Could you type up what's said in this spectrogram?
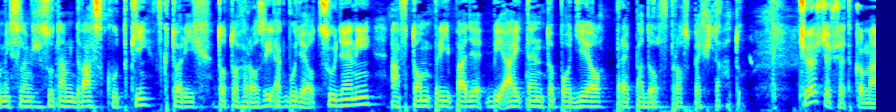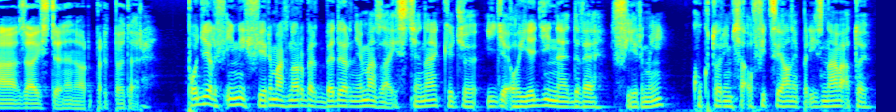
Myslím, že sú tam dva skutky, v ktorých toto hrozí, ak bude odsúdený a v tom prípade by aj tento podiel prepadol v prospech štátu. Čo ešte všetko má zaistené Norbert Beder? Podiel v iných firmách Norbert Beder nemá zaistené, keďže ide o jediné dve firmy, ku ktorým sa oficiálne priznáva, a to je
